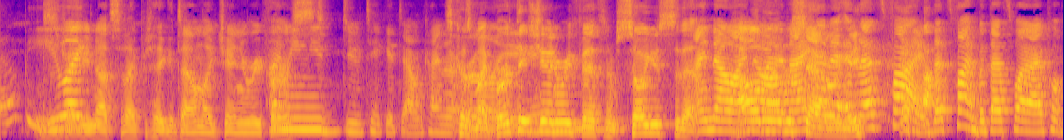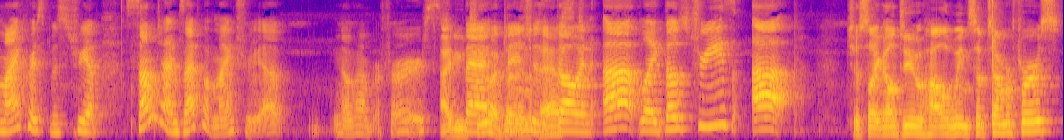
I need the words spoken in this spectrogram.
happy. does it like drive you nuts that I take it down like January 1st? I mean, you do take it down kind of because my birthday's January 5th, and I'm so used to that. I know, I know, and I get it, me. and that's fine. That's fine, but that's why I put my Christmas tree up. Sometimes I put my tree up November first. I do that too, I've done it in the past. going up, like those trees up. Just like I'll do Halloween September 1st,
